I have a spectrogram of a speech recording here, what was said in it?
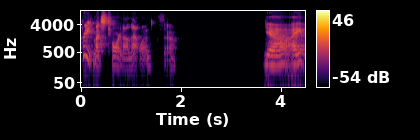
pretty much torn on that one. So. Yeah, I,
